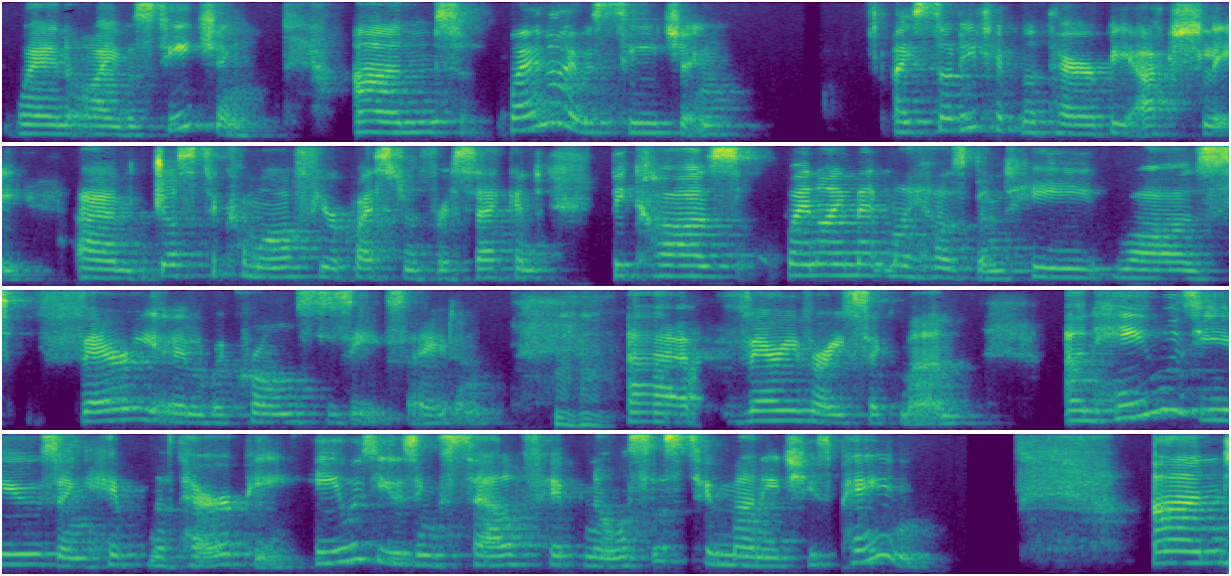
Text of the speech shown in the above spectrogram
when I was teaching. And when I was teaching, I studied hypnotherapy actually, um, just to come off your question for a second, because when I met my husband, he was very ill with Crohn's disease, Aidan, mm-hmm. uh, very, very sick man. And he was using hypnotherapy, he was using self hypnosis to manage his pain. And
